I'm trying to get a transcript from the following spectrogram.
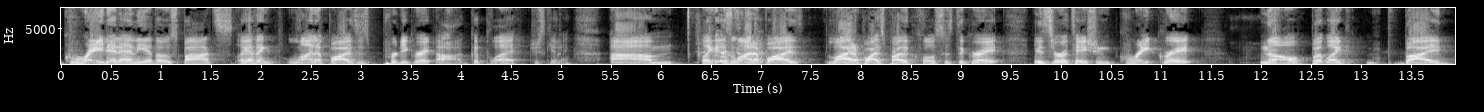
great at any of those spots? Like I think lineup wise is pretty great. Ah, good play. Just kidding. Um, like is lineup wise, lineup wise probably the closest to great. Is the rotation great? Great. No, but like by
